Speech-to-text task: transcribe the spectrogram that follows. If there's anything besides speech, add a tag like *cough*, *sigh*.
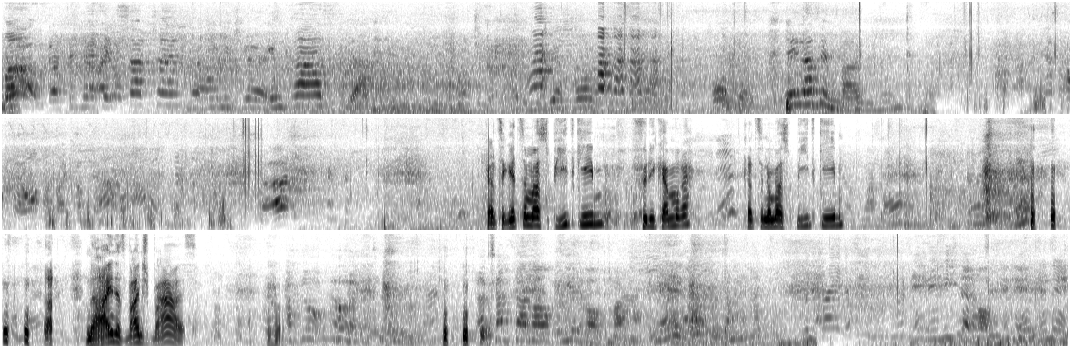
Mach mal. Im Gras, ja. Nee, lass ihn mal. Kannst du jetzt nochmal Speed geben für die Kamera? Kannst du nochmal Speed geben? *laughs* Nein, das war ein Spaß. Das kannst du aber auch hier drauf machen. Nee, nee, nicht da drauf. Nee, nee, nee,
